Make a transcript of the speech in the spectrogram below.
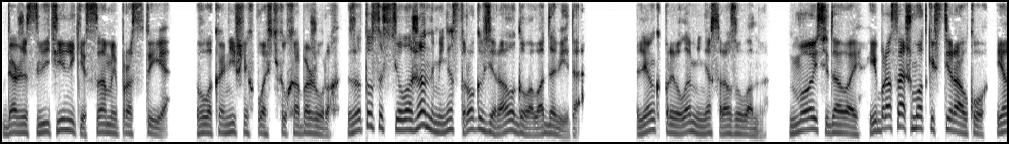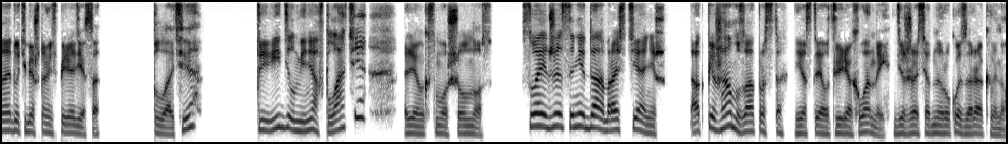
Даже светильники самые простые, в лаконичных пластиковых абажурах. Зато со стеллажа на меня строго взирала голова Давида. Ленка провела меня сразу в ванну. «Мойся давай и бросай шмотки в стиралку, я найду тебе что-нибудь переодеться». «Платье?» «Ты видел меня в платье?» Ленг сморщил нос. «Свои джинсы не дам, растянешь. А к пижаму запросто». Я стоял в дверях ванной, держась одной рукой за раковину.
